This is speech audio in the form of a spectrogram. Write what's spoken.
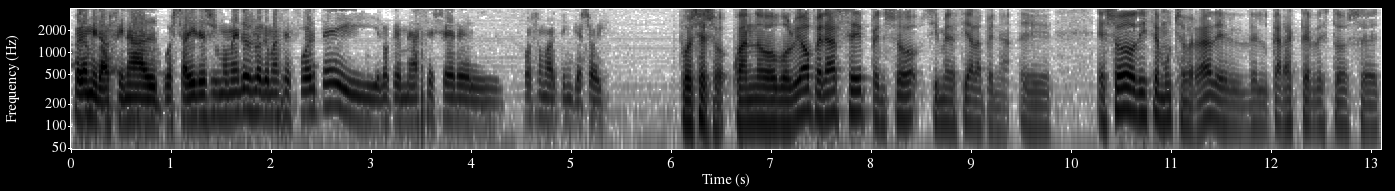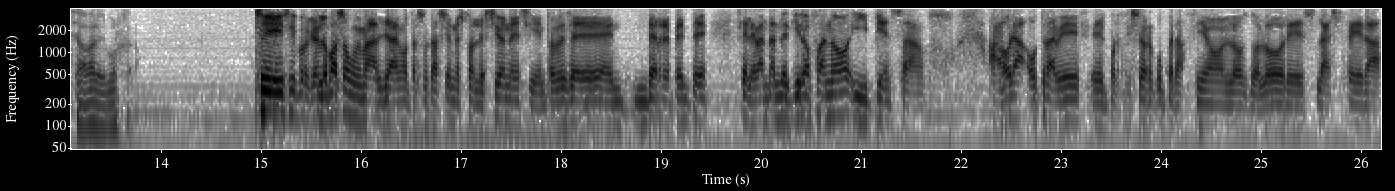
Pero mira, al final, pues salir de esos momentos es lo que me hace fuerte y lo que me hace ser el Jorge Martín que soy. Pues eso, cuando volvió a operarse pensó si merecía la pena. Eh, eso dice mucho, ¿verdad?, del, carácter de estos eh, chavales, Borja. Sí, sí, porque él lo pasó muy mal ya en otras ocasiones con lesiones y entonces eh, de repente se levantan del quirófano y piensan, Ahora otra vez el proceso de recuperación, los dolores, la espera,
